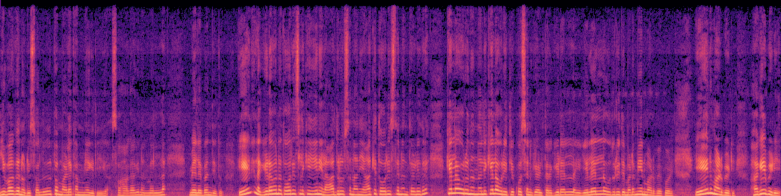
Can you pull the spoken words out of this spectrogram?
ಇವಾಗ ನೋಡಿ ಸ್ವಲ್ಪ ಮಳೆ ಕಮ್ಮಿಯಾಗಿದೆ ಈಗ. ಸೊ ಹಾಗಾಗಿ ನನ್ನ ಮೆಲ್ಲ ಮೇಲೆ ಬಂದಿದ್ದು. ಏನಿಲ್ಲ, ಗಿಡವನ್ನು ತೋರಿಸಲಿಕ್ಕೆ ಏನಿಲ್ಲ. ಆದರೂ ಸಹ ನಾನು ಯಾಕೆ ತೋರಿಸ್ತೇನೆ ಅಂತ ಹೇಳಿದರೆ, ಕೆಲವರು ನನ್ನಲ್ಲಿ ಕೆಲವು ರೀತಿಯ ಕ್ವಶನ್ ಕೇಳ್ತಾರೆ. ಗಿಡ ಎಲ್ಲ ಎಲೆಲ್ಲ ಉದುರಿದೆ ಮೇಡಮ್ ಏನು ಮಾಡಬೇಕು ಹೇಳಿ. ಏನು ಮಾಡಬೇಡಿ? ಹಾಗೇ ಬಿಡಿ.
